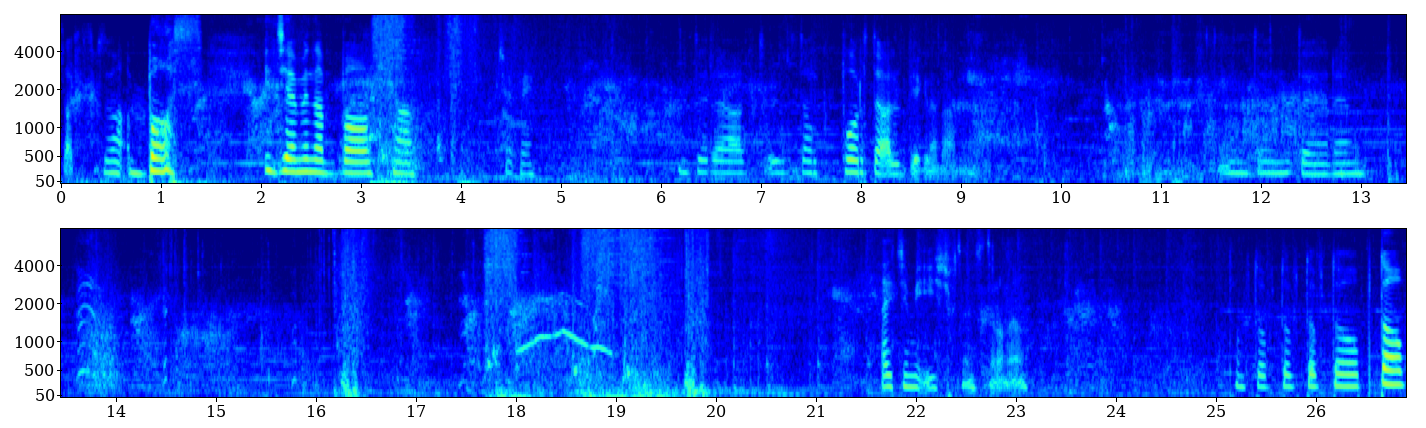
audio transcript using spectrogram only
Tak, to boss! Idziemy na bossa. Czekaj. With Dark Portal biegnę tam. Ten, ten, teren. Dajcie mi iść w tę stronę. Top, top, top, top, top, top.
